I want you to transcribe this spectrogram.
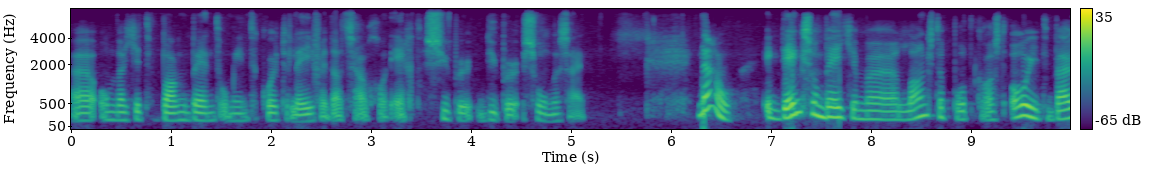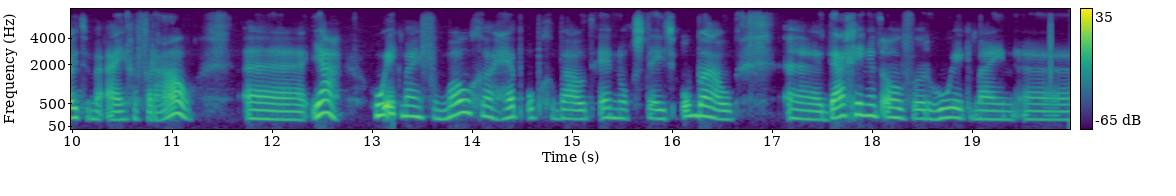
Uh, omdat je te bang bent om in tekort te leven. Dat zou gewoon echt super duper zonde zijn. Nou, ik denk zo'n beetje mijn langste podcast ooit buiten mijn eigen verhaal. Uh, ja, hoe ik mijn vermogen heb opgebouwd en nog steeds opbouw. Uh, daar ging het over hoe ik mijn, uh,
